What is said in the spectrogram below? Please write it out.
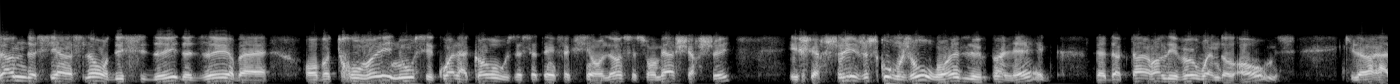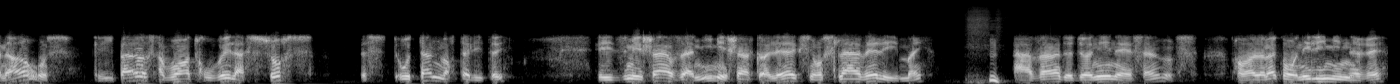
hommes de science-là ont décidé de dire, ben, on va trouver, nous, c'est quoi la cause de cette infection-là. Se sont mis à chercher et chercher jusqu'au jour où un de leurs collègues, le docteur Oliver Wendell Holmes, qui leur annonce qu'il pense avoir trouvé la source d'autant de mortalité. Et il dit, mes chers amis, mes chers collègues, si on se lavait les mains avant de donner naissance, probablement qu'on éliminerait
